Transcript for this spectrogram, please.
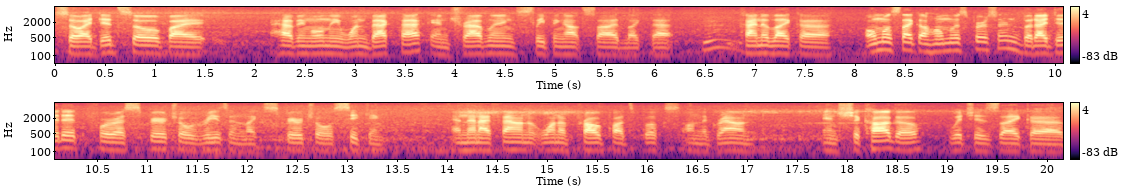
So, I did so by having only one backpack and traveling, sleeping outside like that. Kind of like a almost like a homeless person but i did it for a spiritual reason like spiritual seeking. And then i found one of prabhupada's books on the ground in chicago which is like uh,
